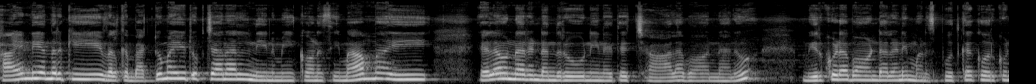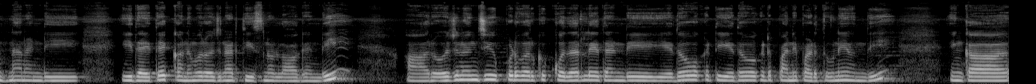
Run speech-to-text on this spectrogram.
హాయ్ అండి అందరికీ. Welcome back to my YouTube channel. నేను మీ కోనసీమ అమ్మాయి. ఎలా ఉన్నారండి అందరూ? నేనైతే చాలా బాగున్నాను. మీరు కూడా బాగుండాలని మనస్ఫూర్తిగా కోరుకుంటున్నానండి. ఇదైతే కనుమ రోజు తీసిన వ్లాగ్ అండి. ఆ రోజు నుంచి ఇప్పటి వరకు కుదరలేదండి. ఏదో ఒకటి ఏదో ఒకటి పని పడుతూనే ఉంది. ఇంకా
